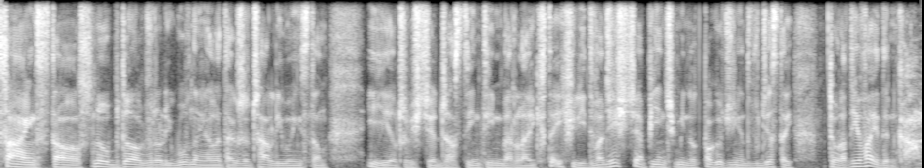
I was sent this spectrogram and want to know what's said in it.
Signs to Snoop Dogg w roli głównej, ale także Charlie Winston i oczywiście Justin Timberlake. W tej chwili 25 minut po godzinie 20 to radiowa jedynka.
